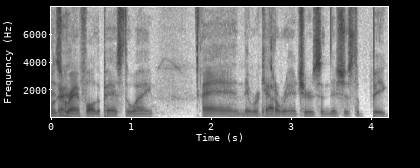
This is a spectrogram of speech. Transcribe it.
His grandfather passed away, and they were cattle ranchers. And there's just a big,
